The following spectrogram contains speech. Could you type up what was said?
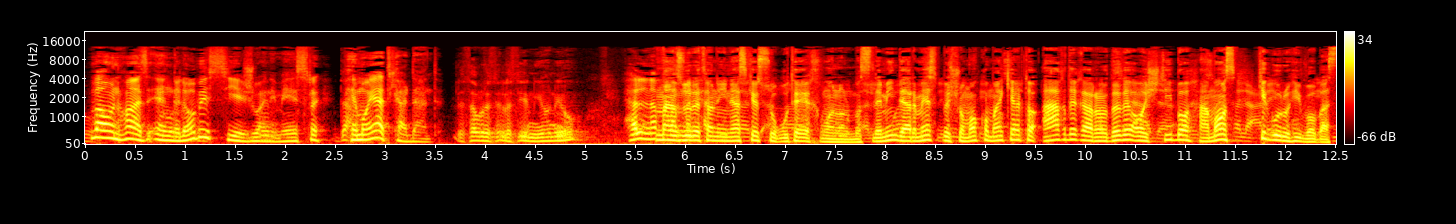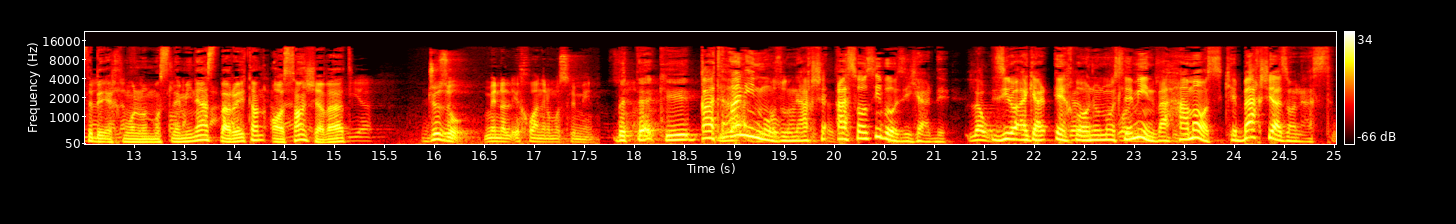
و آنها از انقلاب سی جوان مصر حمایت کردند. منظورتان این است که سقوط اخوان المسلمین در مصر به شما کمک کرد تا عقد قرارداد آشتی با حماس که گروهی وابسته به اخوان المسلمین است برایتان آسان شود؟ جزء من الاخوان المسلمین قطعا این موضوع نقش اساسی بازی کرده زیرا اگر اخوان المسلمین و حماس که بخشی از آن است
